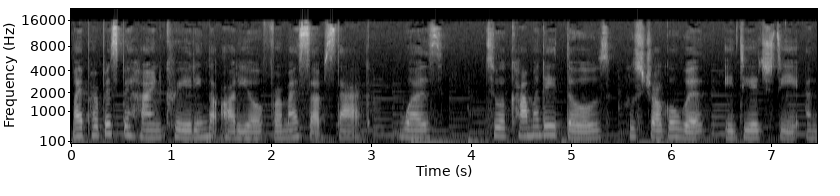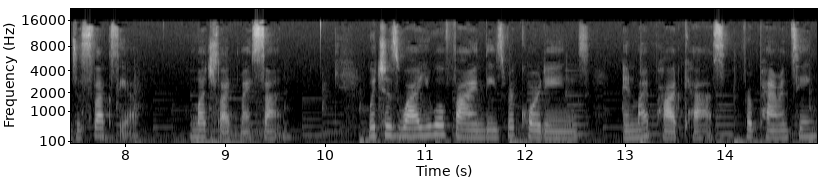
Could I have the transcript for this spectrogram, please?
My purpose behind creating the audio for my Substack was to accommodate those who struggle with ADHD and dyslexia, much like my son, which is why you will find these recordings in my podcast for parenting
